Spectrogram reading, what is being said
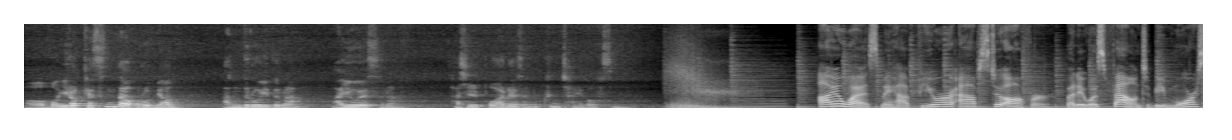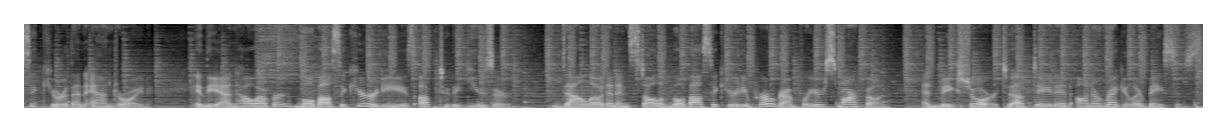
어 뭐 이렇게 쓴다 그러면 안드로이드나 iOS나 사실 보안에서는 큰 차이가 없습니다. iOS may have fewer apps to offer, but it was found to be more secure than Android. In the end, however, mobile security is up to the user. Download and install a mobile security program for your smartphone and make sure to update it on a regular basis.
